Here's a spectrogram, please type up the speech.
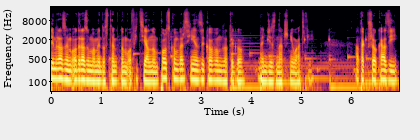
Tym razem od razu mamy dostępną oficjalną polską wersję językową, dlatego będzie znacznie łatwiej. A tak przy okazji,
